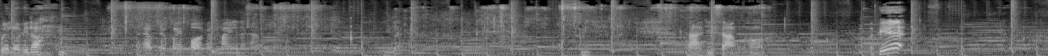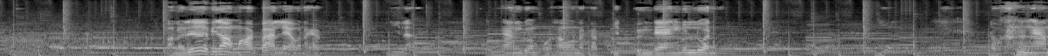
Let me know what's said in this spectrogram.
เบิดแล้วพี่น้องนะครับเดี๋ยวค่อยปอดกันไหมนะครับนี่แหละนี่ตาที่สามเขาเพี้ยเอาละเด้อพี่น้องมาหอดบ้านแล้วนะครับ นี่แหละผลงานรวมของเขานะครับปิดปึงแดงล้วนๆดอกงาม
